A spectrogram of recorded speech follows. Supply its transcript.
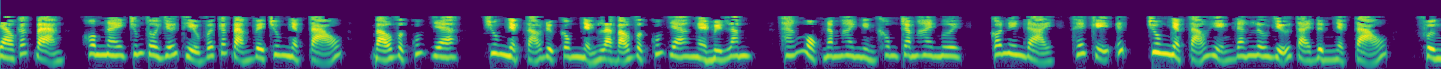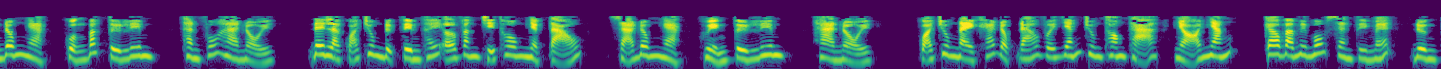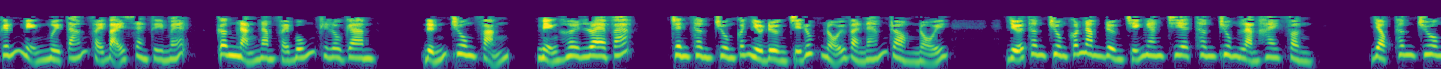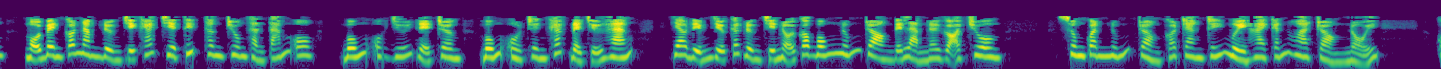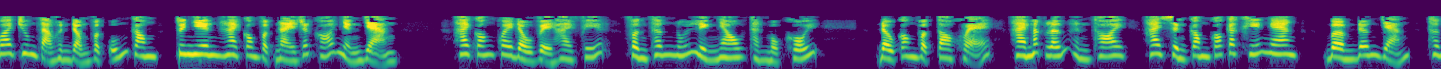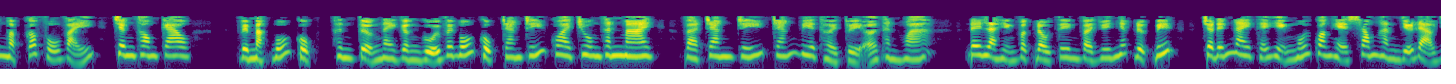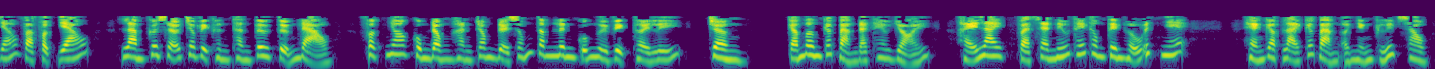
Chào các bạn, hôm nay chúng tôi giới thiệu với các bạn về chuông Nhật Tảo, bảo vật quốc gia. Chuông Nhật Tảo được công nhận là bảo vật quốc gia ngày 15 tháng 1 năm 2020, có niên đại, thế kỷ ít. Chuông Nhật Tảo hiện đang lưu giữ tại đình Nhật Tảo, phường Đông Ngạc, quận Bắc Từ Liêm, thành phố Hà Nội. Đây là quả chuông được tìm thấy ở văn chỉ thôn Nhật Tảo, xã Đông Ngạc, huyện Từ Liêm, Hà Nội. Quả chuông này khá độc đáo với dáng chuông thon thả, nhỏ nhắn, cao 31cm, đường kính miệng 18,7cm, cân nặng 5,4 kg. Đỉnh chuông phẳng, miệng hơi loe vát. Trên thân chuông có nhiều đường chỉ đúc nổi và nám tròn nổi. Giữa thân chuông có 5 đường chỉ ngang chia thân chuông làm hai phần. Dọc thân chuông, mỗi bên có 5 đường chỉ khác chia tiếp thân chuông thành 8 ô, 4 ô dưới để trơn, 4 ô trên khắc để chữ Hán. Giao điểm giữa các đường chỉ nổi có 4 núm tròn để làm nơi gõ chuông. Xung quanh núm tròn có trang trí 12 cánh hoa tròn nổi. Qua chuông tạo hình động vật uốn cong, tuy nhiên hai con vật này rất khó nhận dạng. Hai con quay đầu về hai phía, phần thân nối liền nhau thành một khối. Đầu con vật to khỏe, hai mắt lớn hình thoi, hai sừng cong có các khía ngang, bờm đơn giản, thân mập có phủ vảy, chân thon cao. Về mặt bố cục, hình tượng này gần gũi với bố cục trang trí qua chuông thanh mai, và trang trí tráng bia thời tùy ở Thanh Hóa. Đây là hiện vật đầu tiên và duy nhất được biết, cho đến nay thể hiện mối quan hệ song hành giữa đạo giáo và Phật giáo, làm cơ sở cho việc hình thành tư tưởng đạo, Phật Nho cùng đồng hành trong đời sống tâm linh của người Việt thời Lý, Trần. Cảm ơn các bạn đã theo dõi, hãy like và share nếu thấy thông tin hữu ích nhé. Hẹn gặp lại các bạn ở những clip sau.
